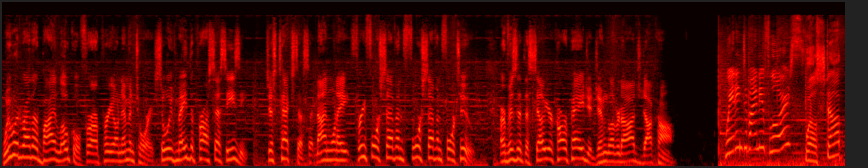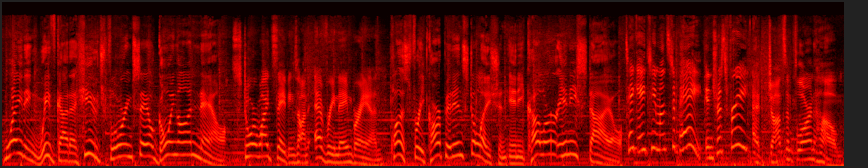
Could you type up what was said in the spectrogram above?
We would rather buy local for our pre-owned inventory, so we've made the process easy. Just text us at 918-347-4742 or visit the sell your car page at jimgloverdodge.com. Waiting to buy new floors? Well, stop waiting. We've got a huge flooring sale going on now. Store-wide savings on every name brand. Plus free carpet installation, any color, any style. Take 18 months to pay, interest free. At Johnson Floor and Home.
